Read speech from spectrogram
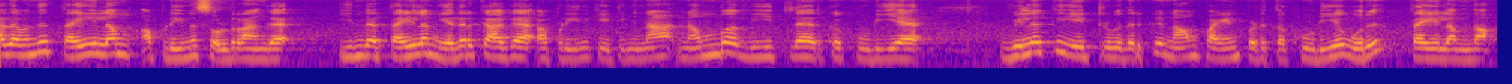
அதை வந்து தைலம் அப்படின்னு சொல்கிறாங்க இந்த தைலம் எதற்காக அப்படின்னு கேட்டிங்கன்னா நம்ம வீட்டில் இருக்கக்கூடிய விளக்கு ஏற்றுவதற்கு நாம் பயன்படுத்தக்கூடிய ஒரு தைலம் தான்.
